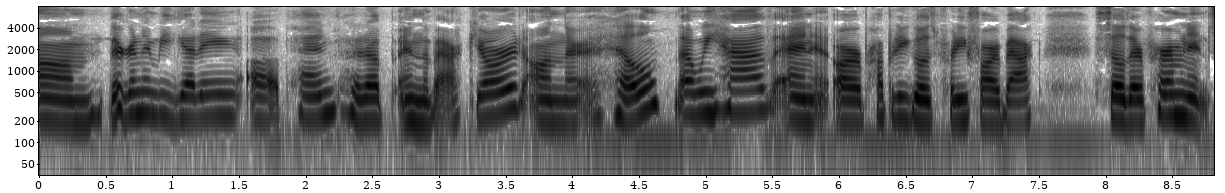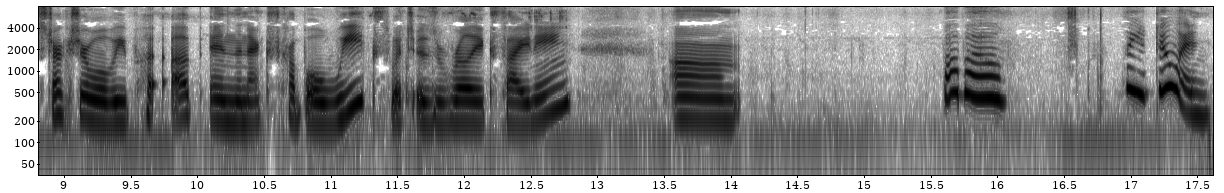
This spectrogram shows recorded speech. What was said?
Um, they're going to be getting a pen put up in the backyard on the hill that we have, and our property goes pretty far back. So their permanent structure will be put up in the next couple weeks, which is really exciting. Um, Bobo, what are you doing?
